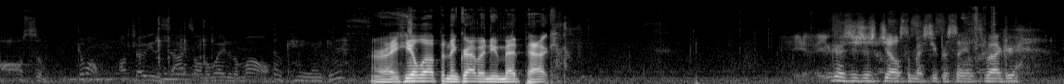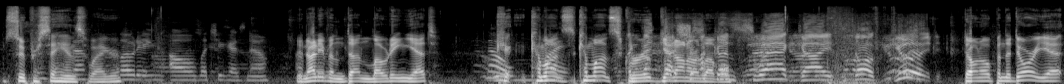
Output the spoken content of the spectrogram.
Awesome. On, I'll show you the sights on the way to the mall. Okay, All right, heal up and then grab a new med pack. You guys are just jealous of my Super Saiyan swagger. Super Saiyan Done swagger. Loading. I'll let you guys know. You're not even done loading yet. No. C- come on, come on, Scroob, get on our level. swag, guys. It's all good. Don't open the door yet.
